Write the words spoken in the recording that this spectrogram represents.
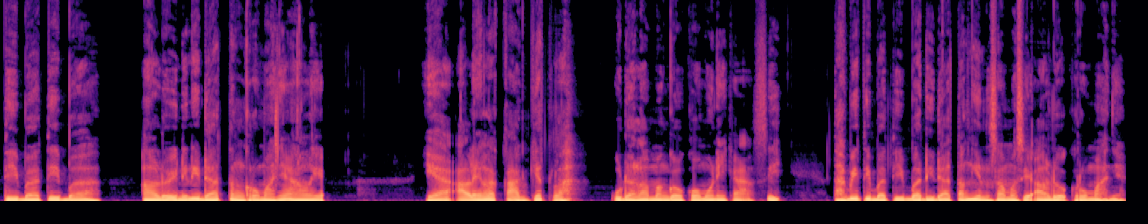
tiba-tiba Aldo ini nih datang ke rumahnya Ale. Ya Ale lah kaget lah. Udah lama gak komunikasi. Tapi tiba-tiba didatengin sama si Aldo ke rumahnya.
